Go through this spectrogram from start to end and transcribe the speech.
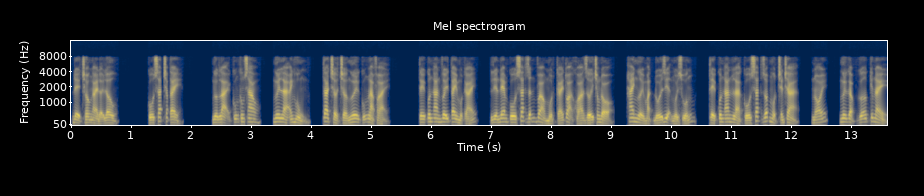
để cho ngài đợi lâu. Cố sát chắp tay, ngược lại cũng không sao, ngươi là anh hùng, ta chờ chờ ngươi cũng là phải. Tề quân an vây tay một cái, liền đem cố sát dẫn vào một cái tọa khóa giới trong đỏ, hai người mặt đối diện ngồi xuống, tề quân an là cố sát rót một chén trà, nói, ngươi gặp gỡ kiếp này,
